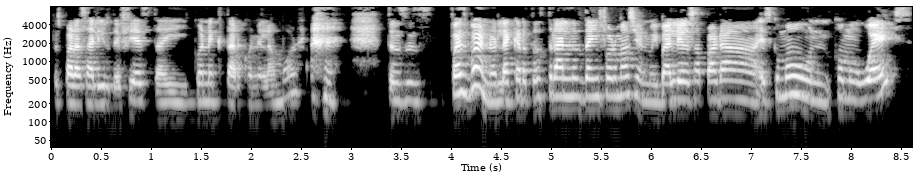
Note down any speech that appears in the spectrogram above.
pues, para salir de fiesta y conectar con el amor. Entonces, pues bueno, la carta astral nos da información muy valiosa para, es como un, como Waze,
